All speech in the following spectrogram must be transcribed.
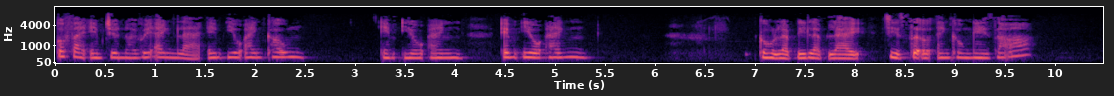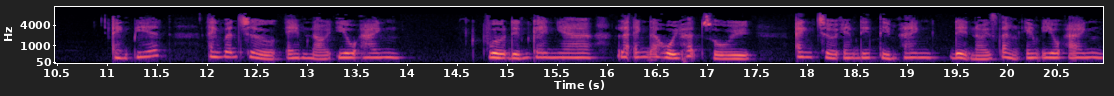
Có phải em chưa nói với anh là em yêu anh không? Em yêu anh, em yêu anh. Câu lặp đi lặp lại, chỉ sợ anh không nghe rõ. Anh biết, anh vẫn chờ em nói yêu anh. Vừa đến Kenya là anh đã hối hận rồi. Anh chờ em đi tìm anh để nói rằng em yêu anh.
